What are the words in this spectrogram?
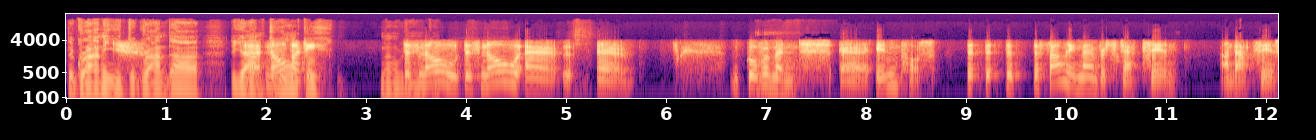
the granny, the granda, the Uh, aunt, the nobody. uncle. No, there's no there's no uh, uh, government uh, input. The, the, the, the family member steps in, and that's it.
